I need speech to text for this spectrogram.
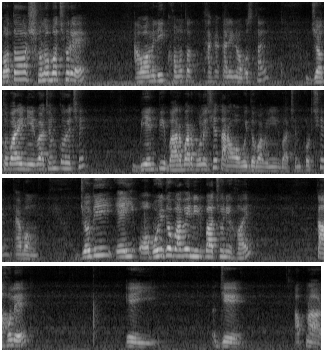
গত ষোলো বছরে আওয়ামী লীগ ক্ষমতা থাকাকালীন অবস্থায় যতবারই নির্বাচন করেছে বিএনপি বারবার বলেছে তারা অবৈধভাবে নির্বাচন করছে এবং যদি এই অবৈধভাবে নির্বাচনই হয়, তাহলে এই যে আপনার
